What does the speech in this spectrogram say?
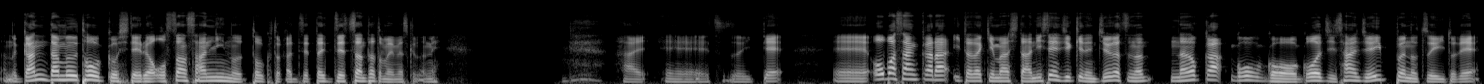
あの、ガンダムトークをしているおっさん3人のトークとか絶対絶賛だと思いますけどね。はい。えー、続いて、えー、大場さんからいただきました2019年10月7日午後5時31分のツイートで、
